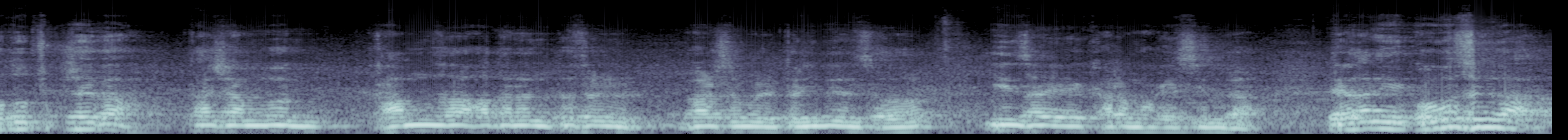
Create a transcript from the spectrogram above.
포도축제가 다시 한번 감사하다는 뜻을 말씀을 드리면서 인사에 가름하겠습니다. 대단히 고맙습니다.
